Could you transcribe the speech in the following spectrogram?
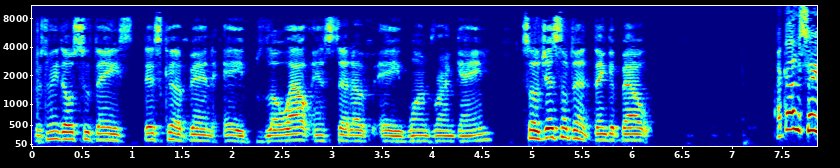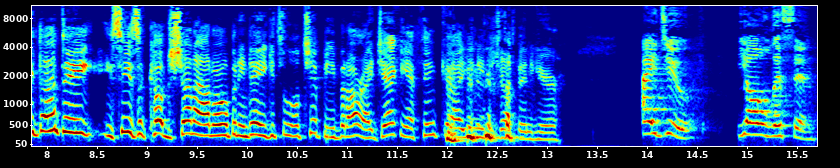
between those two things, this could have been a blowout instead of a one run game. So, just something to think about. I gotta say, Dante, he sees a Cubs shutout on opening day. He gets a little chippy, but all right, Jacki, I think uh, you need to jump in here. I do. Y'all listen.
